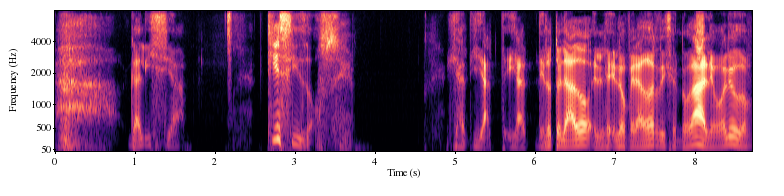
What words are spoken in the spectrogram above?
Galicia, 10 y 12. Y, del otro lado, el, operador diciendo, dale, boludo.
